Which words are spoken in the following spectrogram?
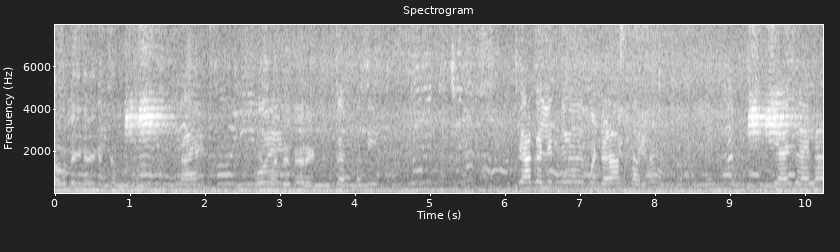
लावलंय काय? काय बॅरेट गणपती. त्या गल्लीतले मंडळ असणार ना? या जायला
